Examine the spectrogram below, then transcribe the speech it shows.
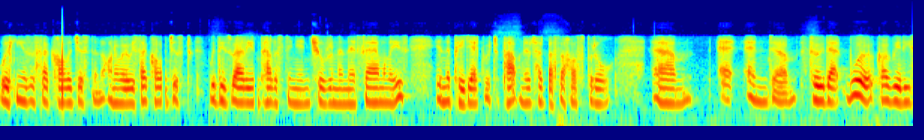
working as a psychologist and honorary psychologist with Israeli and Palestinian children and their families in the pediatric department at Hadassah Hospital. Um, and um, through that work, I really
